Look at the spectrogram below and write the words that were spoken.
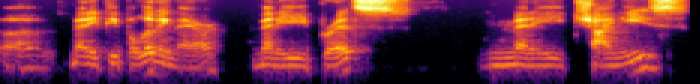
uh, many people living there, many Brits, many Chinese,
